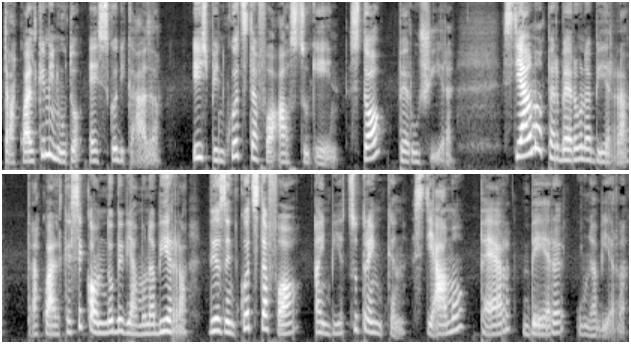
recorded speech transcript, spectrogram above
Tra qualche minuto esco di casa. Ich bin kurz davor auszugehen. Sto per uscire. Stiamo per bere una birra. Tra qualche secondo beviamo una birra. Wir sind kurz davor, ein Bier zu trinken. Stiamo per bere una birra.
